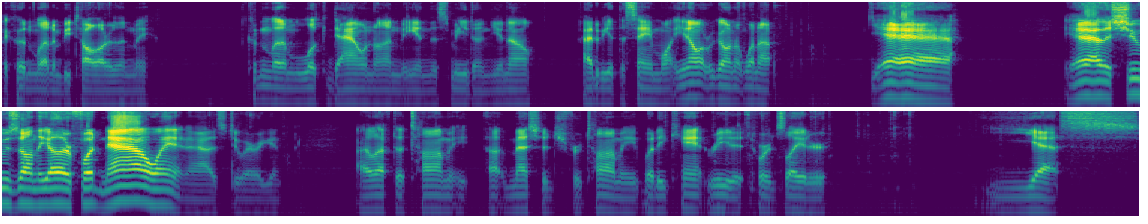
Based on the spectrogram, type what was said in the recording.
I couldn't let him be taller than me. Couldn't let him look down on me in this meeting, you know? Had to be at the same one. You know what? We're going at one up. Yeah. Yeah, the shoe's on the other foot now. Ain't? Nah, that's too arrogant. I left a Tommy a message for Tommy, but he can't read it towards later. Yes.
